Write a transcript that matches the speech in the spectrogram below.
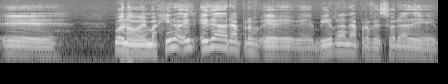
Eh, bueno me imagino ella era eh, Virna era profesora de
